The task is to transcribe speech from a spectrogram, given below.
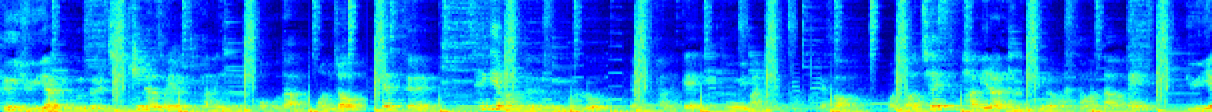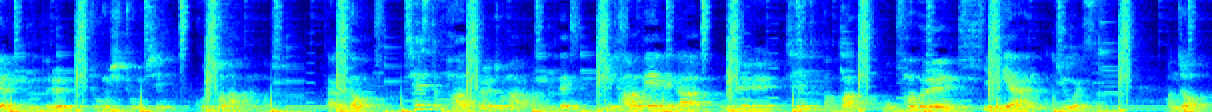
그 유의할 부분들을 지키면서 연습하는 것보다 먼저 chest를 세게 만드는 걸로 연습하는 게 도움이 많이 됩니다. 그래서 먼저 chest pop이라는 느낌을 완성한 다음에 유의할 부분들을 조금씩 조금씩 고쳐 나가는 거죠. 자, 그래서 체스트 팝을 좀 알아봤는데 이 다음에 내가 오늘 체스트 팝과 목팝을 얘기한 이유가 있어. 먼저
